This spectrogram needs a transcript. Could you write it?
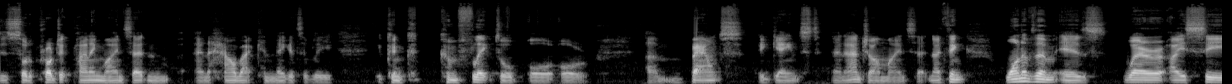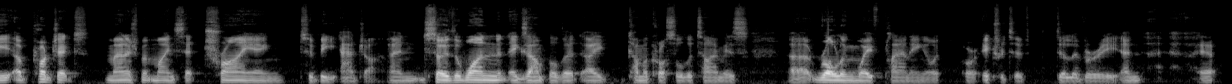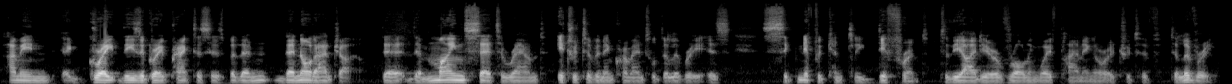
this sort of project planning mindset and and how that can negatively it can c- conflict or or, or um, bounce against an agile mindset. And I think one of them is where I see a project management mindset trying to be agile. And so the one example that I come across all the time is uh, rolling wave planning or, or iterative delivery. And uh, I mean, great, these are great practices, but they're, they're not agile the the mindset around iterative and incremental delivery is significantly different to the idea of rolling wave planning or iterative delivery.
